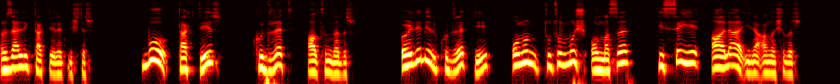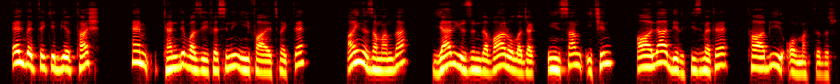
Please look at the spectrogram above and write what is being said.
özellik takdir etmiştir. Bu takdir kudret altındadır. Öyle bir kudret ki onun tutulmuş olması hisseyi ala ile anlaşılır. Elbette ki bir taş hem kendi vazifesini ifa etmekte, aynı zamanda yeryüzünde var olacak insan için ala bir hizmete tabi olmaktadır.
